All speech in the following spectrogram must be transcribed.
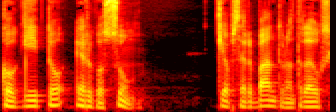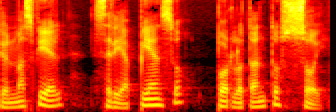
cogito ergo sum que observando una traducción más fiel sería pienso, por lo tanto soy.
